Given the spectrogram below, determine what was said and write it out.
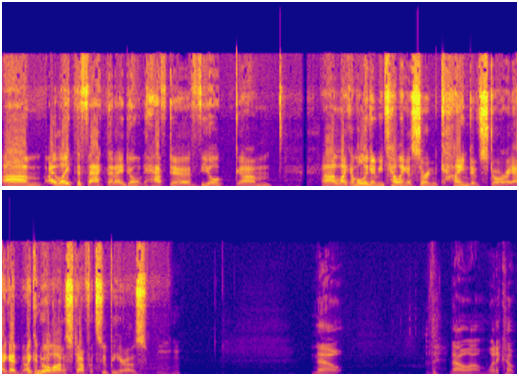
um, I like the fact that I don't have to feel. Um, uh, like I'm only going to be telling a certain kind of story. I got I can do a lot of stuff with superheroes. Now, now, um, when it comes,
